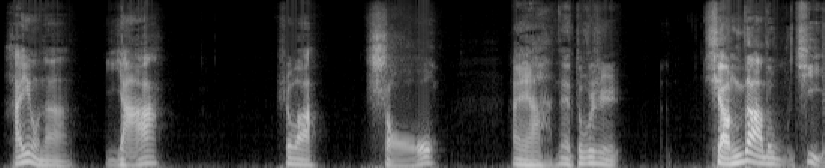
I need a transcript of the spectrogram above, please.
还有呢，牙，是吧？手。哎呀，那都是强大的武器。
